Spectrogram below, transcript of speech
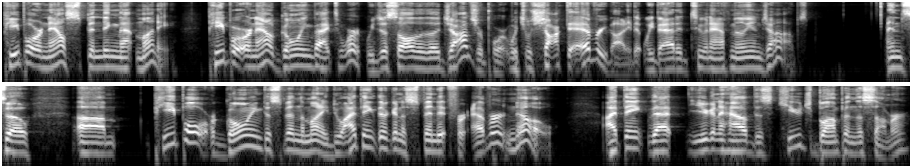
people are now spending that money people are now going back to work. We just saw the jobs report, which was shock to everybody that we've added two and a half million jobs. And so um, people are going to spend the money. Do I think they're going to spend it forever? No. I think that you're going to have this huge bump in the summer.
